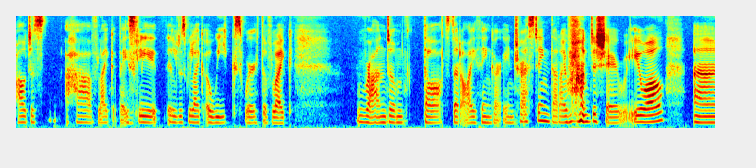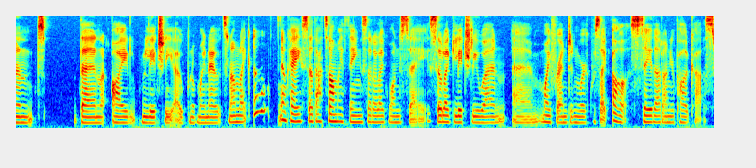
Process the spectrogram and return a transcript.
I'll just have like basically it'll just be like a week's worth of like random thoughts that I think are interesting that I want to share with you all. And then I literally open up my notes and I'm like, oh, okay, so that's all my things that I like want to say. So like literally when um my friend in work was like, oh, say that on your podcast,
